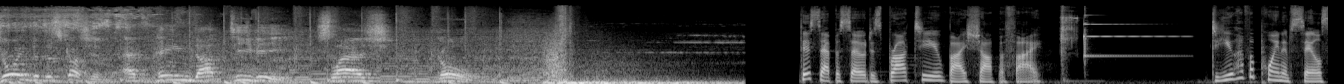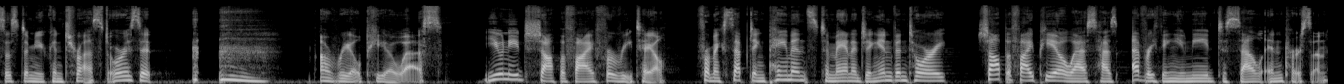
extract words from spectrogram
Join the discussion at paine.tv slash gold. This episode is brought to you by Shopify. Do you have a point of sale system you can trust, or is it a real POS? You need Shopify for retail. From accepting payments to managing inventory, Shopify POS has everything you need to sell in person.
